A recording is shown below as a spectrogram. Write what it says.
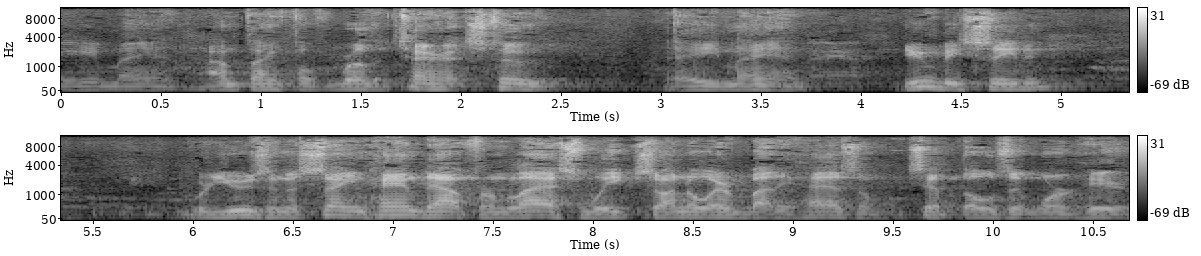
Amen. I'm thankful for Brother Terrence too. Amen. You can be seated. We're using the same handout from last week, so I know everybody has them except those that weren't here.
